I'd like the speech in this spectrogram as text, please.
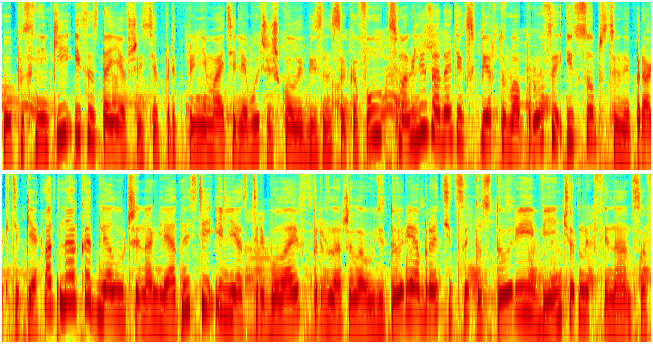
Выпускники и состоявшиеся предприниматели Высшей школы бизнеса КФУ смогли задать эксперту вопросы из собственной практики. Однако для лучшей наглядности Илья Стрибулаев предложил аудитории обратиться к истории венчурных финансов.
